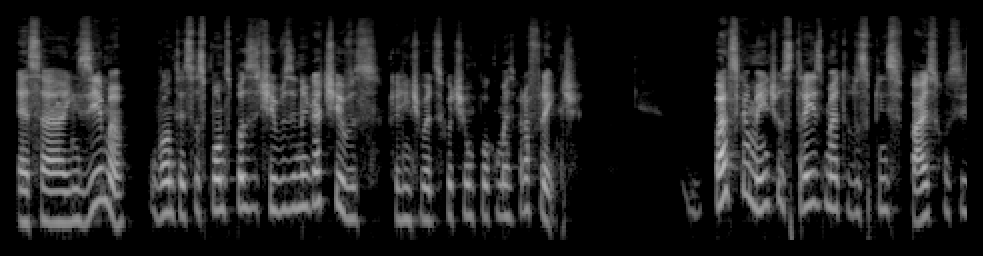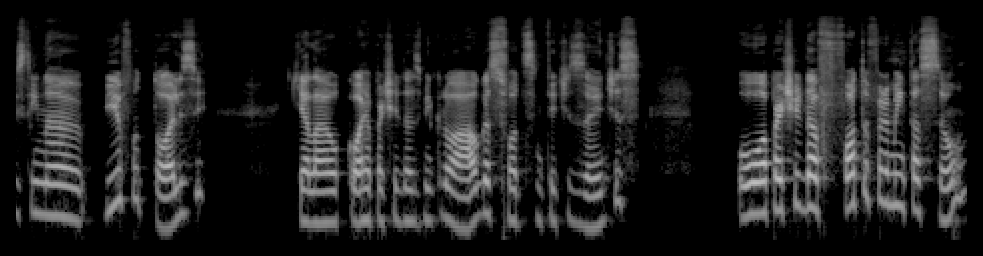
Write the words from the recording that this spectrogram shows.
essa enzima vão ter seus pontos positivos e negativos, que a gente vai discutir um pouco mais para frente. Basicamente, os três métodos principais consistem na biofotólise, que ela ocorre a partir das microalgas fotossintetizantes ou a partir da fotofermentação,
